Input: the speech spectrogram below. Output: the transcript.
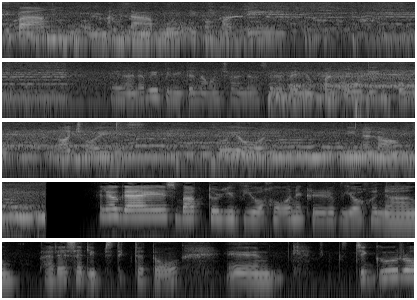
Diba, ang, ang labo. Hindi ko mati. Ayan, napipilitan akong channel 7. Yung panoodin ko. No choice. So, yun. Hindi na lang. Hello guys! Back to review ako. Nagre-review ako ng para sa lipstick na to. And, siguro,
